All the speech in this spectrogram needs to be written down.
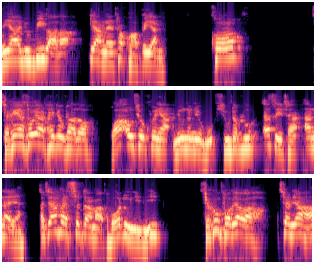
နေရာယူပြီးပါကပြန်လည်ထွက်ခွာပေးရမယ်။ခွန်ရခိုင်အစိုးရထိုင်ချုပ်ထားသောဝါအုပ်ချုပ်ခွင့်ရမြို့နှမျိုးကို UWSA ထံအပ်နှံ့ရန်အကြမ်းဖက်စစ်တပ်မှသဘောတူညီသည်ယခုဖော်ပြပါအချက်များဟာ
